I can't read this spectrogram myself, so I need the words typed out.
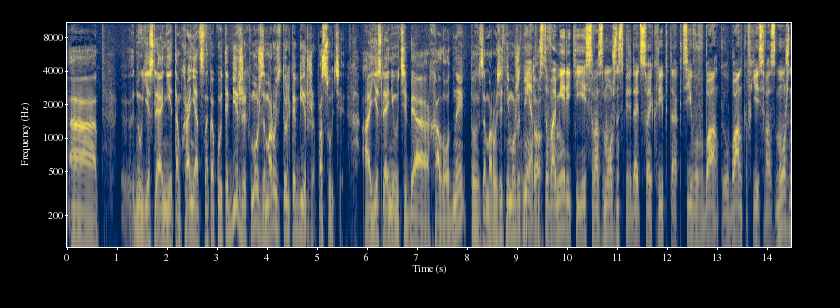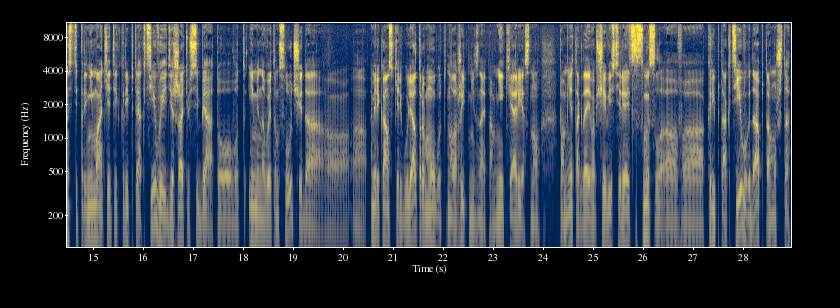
а, ну, если они там хранятся на какой-то бирже, их может заморозить только биржа, по сути. А если они у тебя холодные, то заморозить не может никто. Нет, просто в Америке есть возможность передать свои криптоактивы в банк, и у банков есть возможности принимать эти криптоактивы и держать у себя. То вот именно в этом случае, да, а, а, американские регуляторы могут наложить, не знаю, там, некий арест, но по мне тогда и вообще весь теряется смысл а, в криптоактивах, да, потому что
